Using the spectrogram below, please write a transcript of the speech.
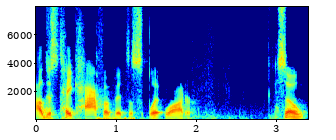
I'll just take half of it to split water. So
